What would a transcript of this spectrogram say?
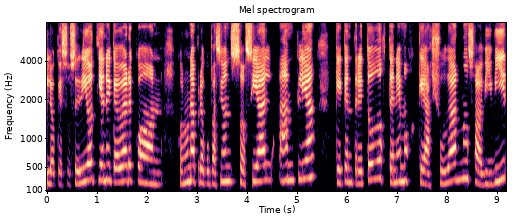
lo que sucedió tiene que ver con, una preocupación social amplia que, que, entre todos tenemos que ayudarnos a vivir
